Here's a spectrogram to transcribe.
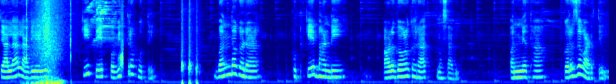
त्याला लागलेले की ते पवित्र होते. बंद घडाळ फुटके भांडी अळगळ घरात नसावी. अन्यथा कर्ज वाढते.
